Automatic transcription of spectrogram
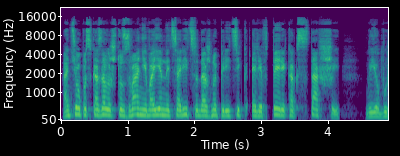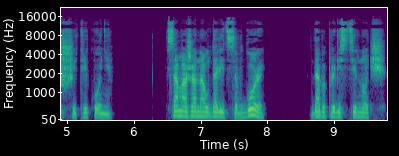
Антиопа сказала, что звание военной царицы должно перейти к Элефтере как старшей в ее высшей триконе. Сама же она удалится в горы, дабы провести ночь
